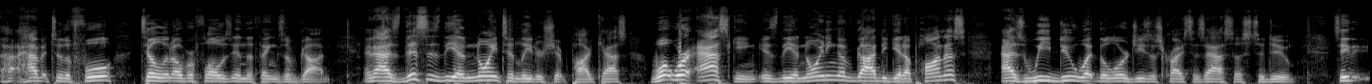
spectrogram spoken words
have it to the full till it overflows in the things of God. And as this is the anointed leadership podcast, what we're asking is the anointing of God to get upon us as we do what the Lord Jesus Christ has asked us to do. See,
